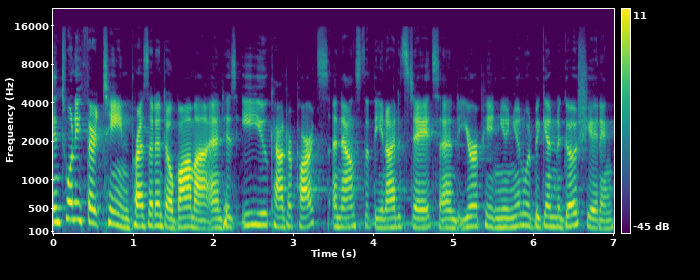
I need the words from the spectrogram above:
in 2013, President Obama and his EU counterparts announced that the United States and European Union would begin negotiating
